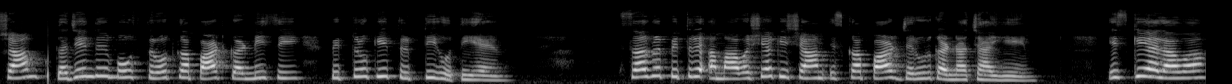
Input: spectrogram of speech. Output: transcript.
शाम गजेंद्र मोक्ष स्त्रोत का पाठ करने से पितरों की तृप्ति होती है। सर्वपित्र अमावस्या की शाम इसका पाठ ज़रूर करना चाहिए। इसके अलावा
